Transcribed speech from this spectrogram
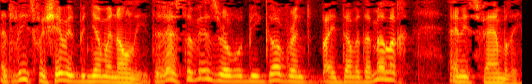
at least for Shevet Binyamin only. The rest of Israel would be governed by David Melech and his family.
